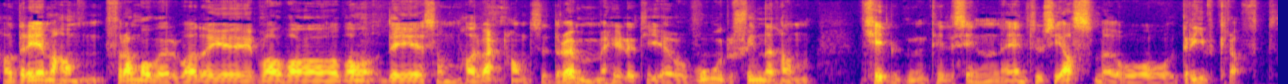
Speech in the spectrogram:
har drevet ham framover, hva det, hva, hva, hva det er som har vært hans drøm hele tida, og hvor finner han kilden til sin entusiasme og drivkraft.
